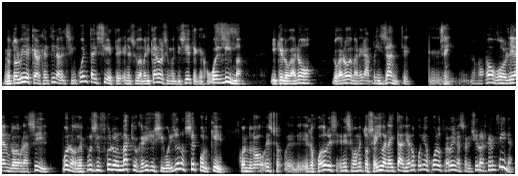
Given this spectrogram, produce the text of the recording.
no te olvides que Argentina del 57, en el sudamericano del 57, que jugó en Lima y que lo ganó, lo ganó de manera brillante. Sí ganó goleando a Brasil. Bueno, después se fueron más que Ojerillo y Sibori. Yo no sé por qué, cuando eso, eh, los jugadores en ese momento se iban a Italia, no podían jugar otra vez en la selección argentina,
